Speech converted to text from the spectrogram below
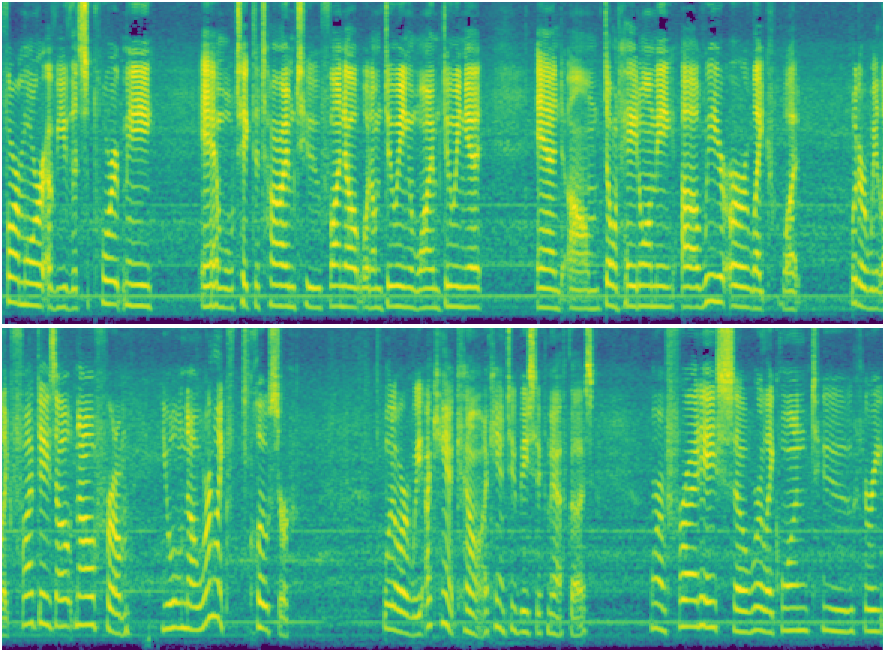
far more of you that support me and will take the time to find out what I'm doing and why I'm doing it and um, don't hate on me. Uh, we are like, what? What are we, like five days out now from Yule? No, we're like closer. What are we? I can't count. I can't do basic math, guys. We're on Friday, so we're like one, two, three,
